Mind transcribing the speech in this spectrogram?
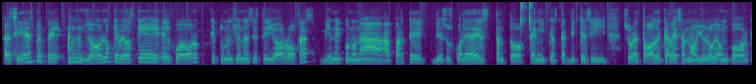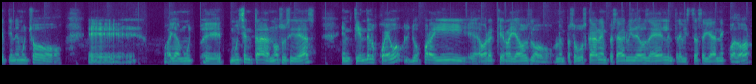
Así es, Pepe. Yo lo que veo es que el jugador que tú mencionas, este Joao Rojas, viene con una, aparte de sus cualidades, tanto técnicas, tácticas y sobre todo de cabeza, ¿no? Yo lo veo un jugador que tiene mucho, eh, vaya, muy, eh, muy centrada, ¿no? Sus ideas, entiende el juego. Yo por ahí, eh, ahora que Rayados lo, lo empezó a buscar, empecé a ver videos de él, entrevistas allá en Ecuador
